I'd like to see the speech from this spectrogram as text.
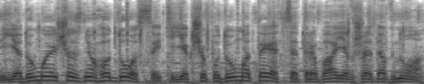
Я думаю, що з нього досить. Якщо подумати, це триває вже давно.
